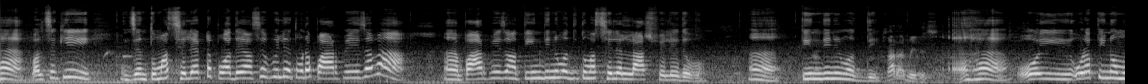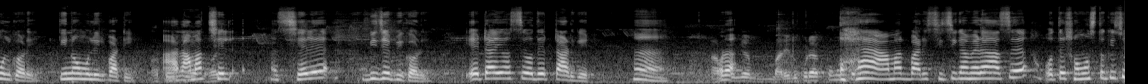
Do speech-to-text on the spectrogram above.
হ্যাঁ বলছে কি, যে তোমার ছেলে একটা পদে আছে বলে তোমরা পার পেয়ে যাবা? হ্যাঁ পার পেয়ে যাওয়া তিন দিনের মধ্যে তোমার ছেলের লাশ ফেলে দেবো। হ্যাঁ তিন দিনের মধ্যে। হ্যাঁ ওই ওরা তৃণমূল করে তৃণমূলের পার্টি। আর আমার ছেলে ছেলে বিজেপি করে। এটাই হচ্ছে ওদের টার্গেট। হ্যাঁ ওরা হ্যাঁ আমার বাড়ির সিসি ক্যামেরা আছে ওতে সমস্ত কিছু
